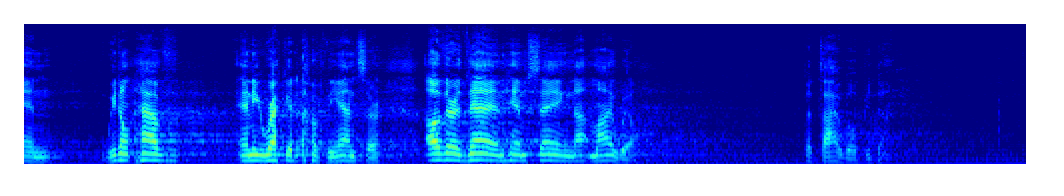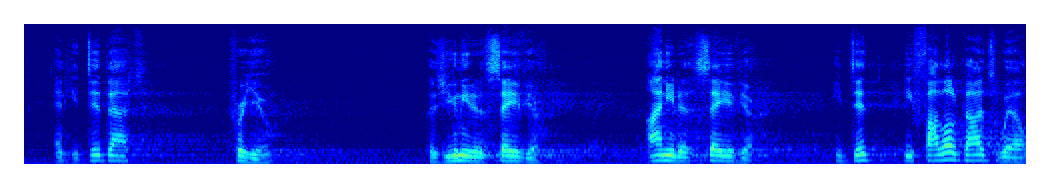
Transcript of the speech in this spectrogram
And we don't have any record of the answer other than him saying, Not my will, but thy will be done. And he did that for you because you needed a Savior. I needed a Savior. He did, he followed God's will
